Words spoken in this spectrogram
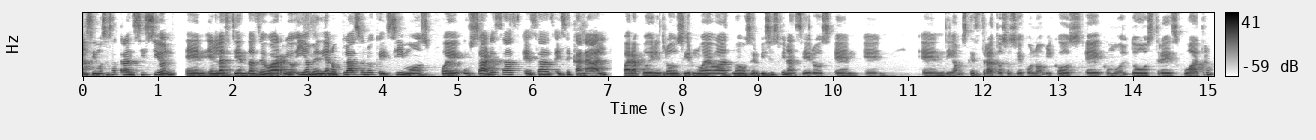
hicimos esa transición en, en, las tiendas de barrio y a mediano plazo lo que hicimos fue usar esas, esas, ese canal para poder introducir nuevas, nuevos servicios financieros en, en, digamos que estratos socioeconómicos eh, como el 2, 3, 4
